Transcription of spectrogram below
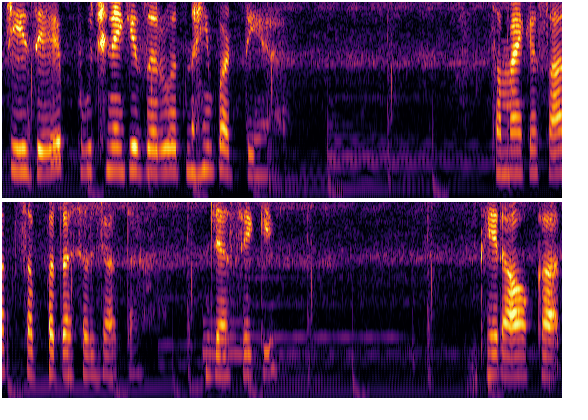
चीज़ें पूछने की ज़रूरत नहीं पड़ती है। समय के साथ सब पता चल जाता है, जैसे कि तेरा औकात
